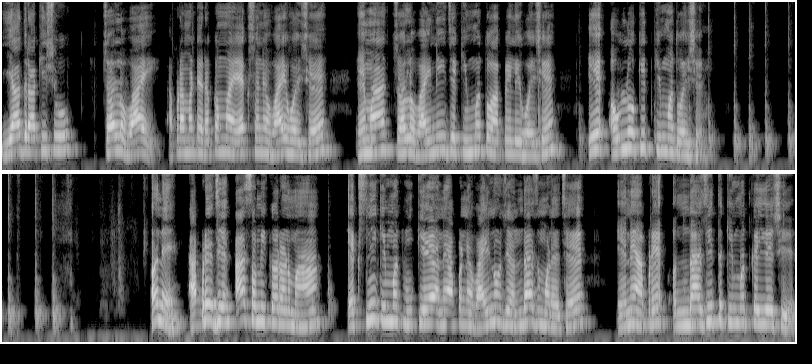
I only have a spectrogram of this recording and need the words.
યાદ રાખીશું, ચલ વાય આપણા માટે રકમમાં એક્સ અને વાય હોય છે. એમાં ચલ વાયની જે કિંમતો આપેલી હોય છે, એ અવલોકિત કિંમત હોય છે. અને આપણે જે આ સમીકરણમાં એક્સની કિંમત મૂકીએ અને આપણને વાયનો જે અંદાજ મળે છે, એને આપણે અંદાજિત કિંમત કહીએ છીએ.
